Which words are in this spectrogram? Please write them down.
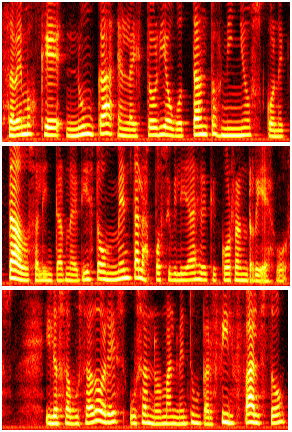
Sabemos que nunca en la historia hubo tantos niños conectados al Internet y esto aumenta las posibilidades de que corran riesgos y los abusadores usan normalmente un perfil falso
